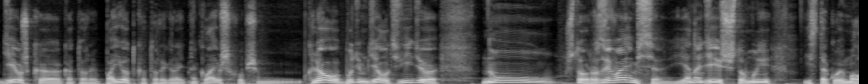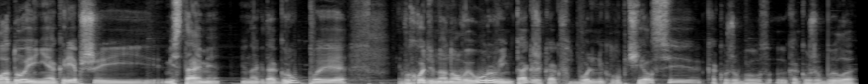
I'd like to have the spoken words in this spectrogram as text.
девушка, которая поет, которая играет на клавишах. В общем, клево. Будем делать видео. Ну, что, развиваемся. Я надеюсь, что мы из такой молодой и неокрепшей местами иногда группы выходим на новый уровень, так же, как футбольный клуб Челси, как уже, был, как уже было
